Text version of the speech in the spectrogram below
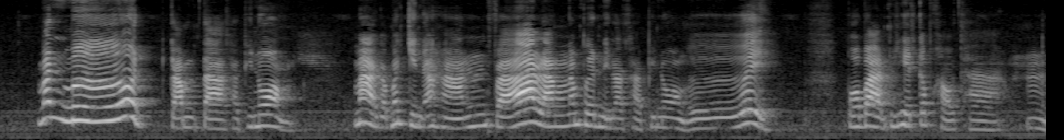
ำมันมืดกำตาค่ะพี่น้อง มากับมากินอาหารฟ้าลังน้ำเพลินนี่ละค่ะ พี่น้องเอ้ยพอบานประเทศกับเขาทา อืม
